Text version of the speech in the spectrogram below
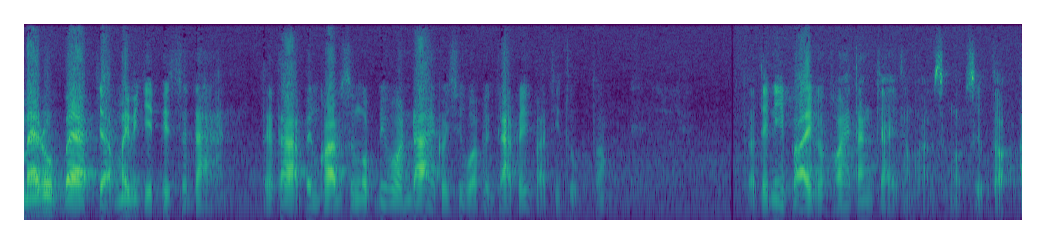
แม้รูปแบบจะไม่วิจิตพิสดารแต่ถ้าเป็นความสงบนิวรณ์ได้ก็ชื่อว่าเป็นการปฏิบัติที่ถูกต้อง ต่อจากนี้ไปก็ขอให้ตั้งใจทำความสงบสืบต่อไป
